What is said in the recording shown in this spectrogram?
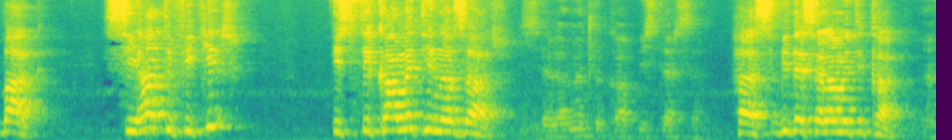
Bak. Sihat-ı fikir, istikameti nazar. Selametli kalp istersen. Ha, bir de selameti kalp. Hı hı.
